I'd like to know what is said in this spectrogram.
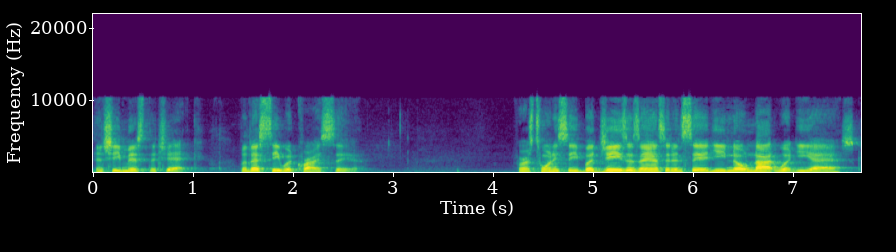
and she missed the check. But let's see what Christ said. Verse 20c But Jesus answered and said, Ye know not what ye ask.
